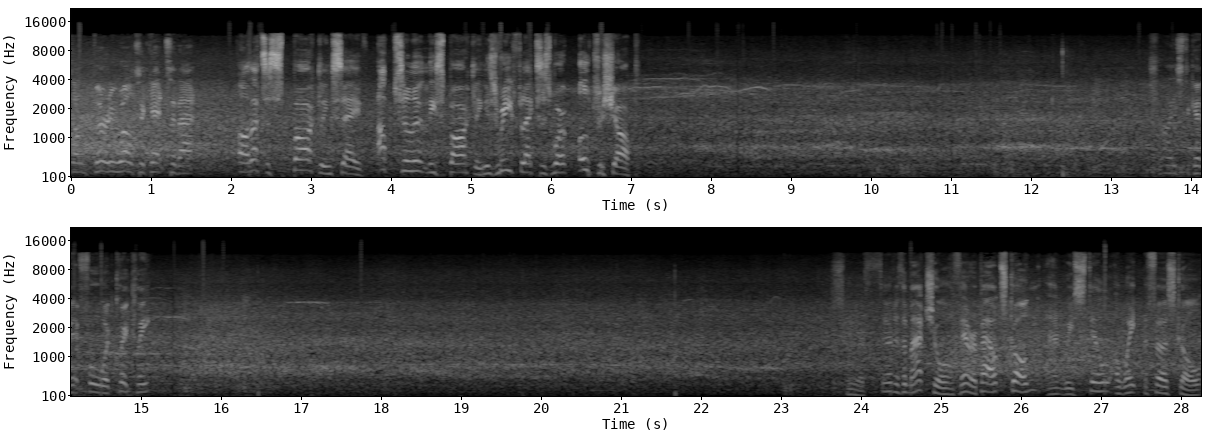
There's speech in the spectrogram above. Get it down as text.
done very well to get to that. Oh, that's a sparkling save. Absolutely sparkling. His reflexes were ultra sharp. Tries to get it forward quickly. So a third of the match or thereabouts gone, and we still await the first goal.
